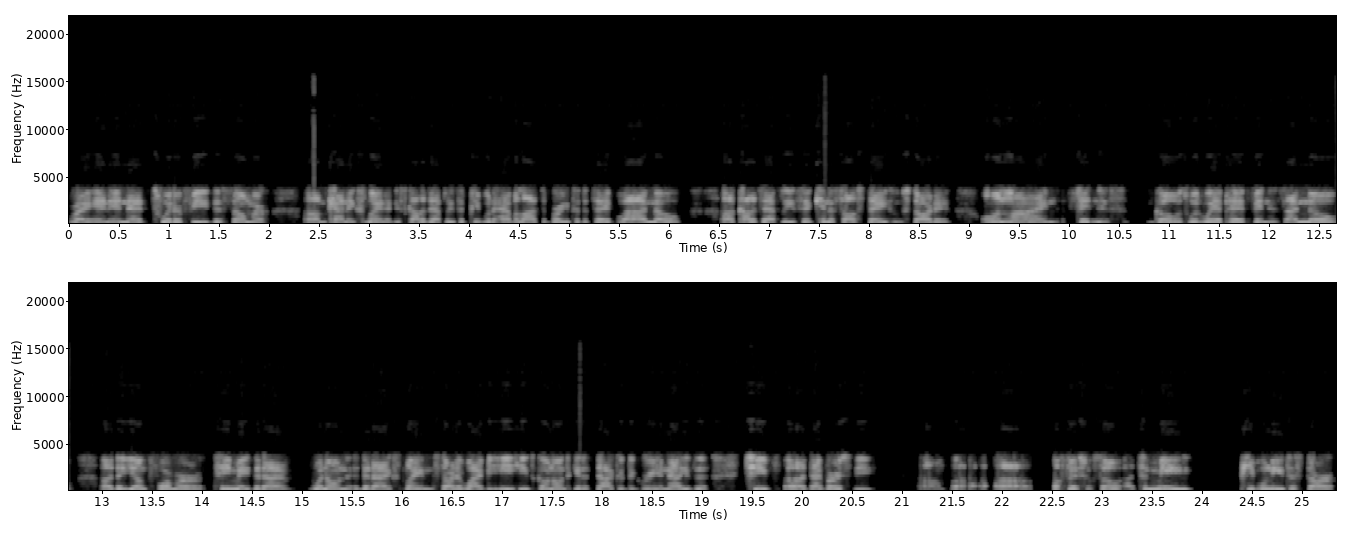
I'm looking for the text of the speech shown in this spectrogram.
right? And and that Twitter feed this summer um, kind of explained it. These college athletes are people that have a lot to bring to the table. I know uh, college athletes at Kennesaw State who started online fitness goals with Webhead Fitness. I know uh, the young former teammate that I went on that I explained started YBE. He's gone on to get his doctorate degree, and now he's a chief uh, diversity um, uh, uh, official. So uh, to me, people need to start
